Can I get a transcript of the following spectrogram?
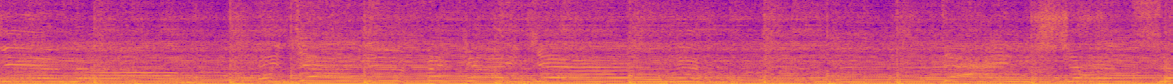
genom genufikationen Den känns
